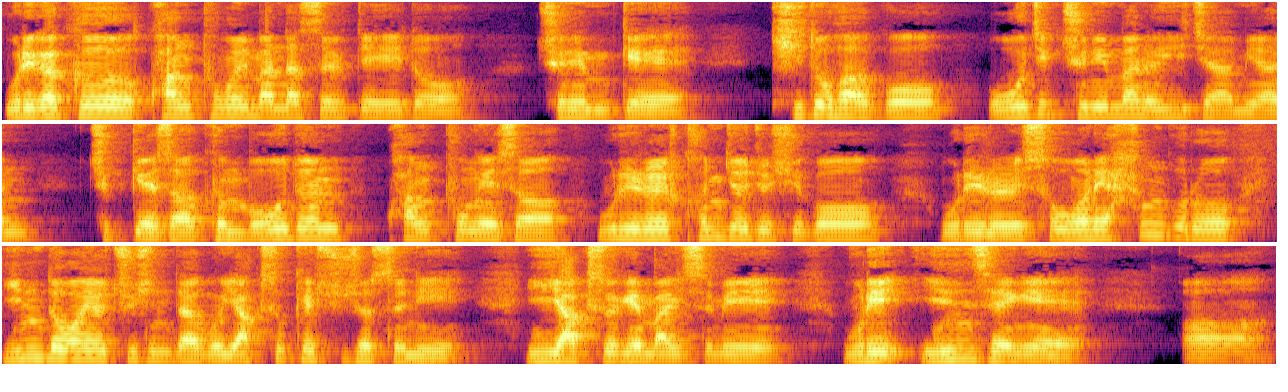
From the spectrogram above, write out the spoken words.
우리가 그 광풍을 만났을 때에도 주님께 기도하고 오직 주님만 의지하면 주께서 그 모든 광풍에서 우리를 건져주시고 우리를 소원의 항구로 인도하여 주신다고 약속해 주셨으니 이 약속의 말씀이 우리 인생의 어,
